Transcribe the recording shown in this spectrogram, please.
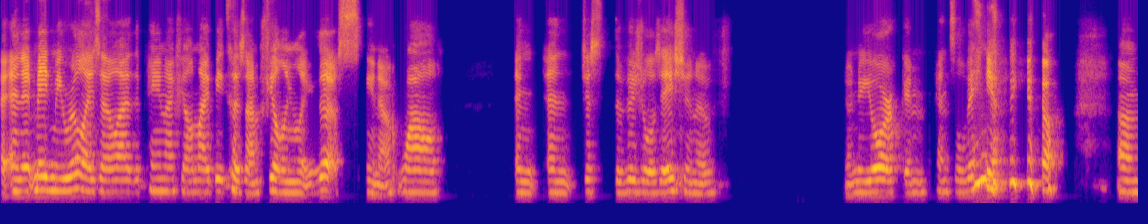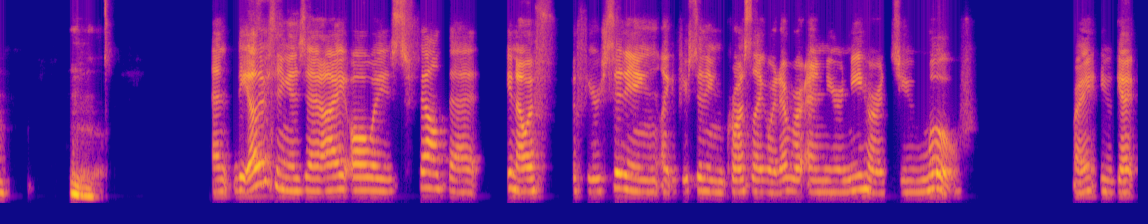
and it made me realize that a lot of the pain I feel might be because I'm feeling like this, you know, while and and just the visualization of you know, New York and Pennsylvania, you know. Um, and the other thing is that I always felt that, you know, if if you're sitting, like if you're sitting cross-legged, or whatever, and your knee hurts, you move, right? You get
